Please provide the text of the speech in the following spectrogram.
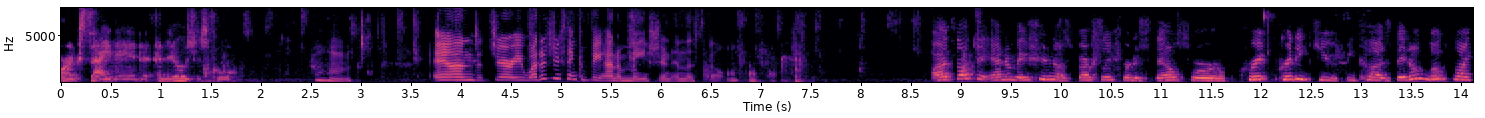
or excited, and it was just cool. hmm And Gerry, what did you think of the animation in this film? I thought the animation, especially for the snails, were cre- pretty cute because they don't look like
